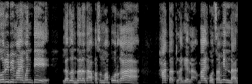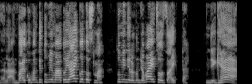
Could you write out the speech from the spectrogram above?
तुरी बी माय म्हणते लग्न झालं तापासून मा पोरगा हातातला गेला. बायकोचा मिंदा झाला. आणि बायको म्हणते तुम्ही माग ऐकतच ना. तुम्ही निरा तुमच्या मायचंच ऐकता. म्हणजे घ्या.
